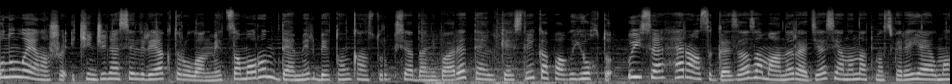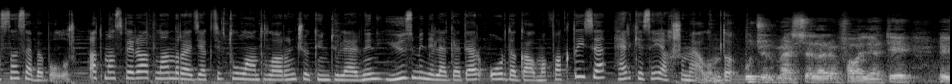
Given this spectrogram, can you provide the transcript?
Bununla yanaşı ikinci nəsil reaktor olan Metsamorun dəmir-beton konstruksiyadan ibarət təhlükəsizlik qapağı yoxdur. Bu isə hər hansı qəza zamanı radiasiyanın atmosferə yayılmasına səbəb olur. Atmosferə atılan radioaktiv tullantıların çöküntülərinin 100 min ilə qədər orada qalma faktı isə hər kəsə yaxşı məlumdur. Bu cür müəssisələrin fəaliyyəti e,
